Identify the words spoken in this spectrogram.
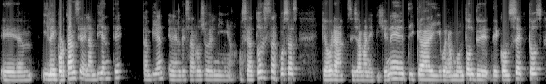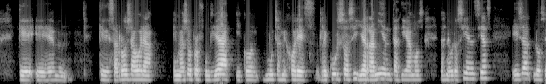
y la importancia del ambiente también en el desarrollo del niño. O sea, todas esas cosas que ahora se llaman epigenética y bueno, un montón de, conceptos que, em, que desarrolla ahora en mayor profundidad y con muchos mejores recursos y herramientas, digamos, las neurociencias, ella los,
